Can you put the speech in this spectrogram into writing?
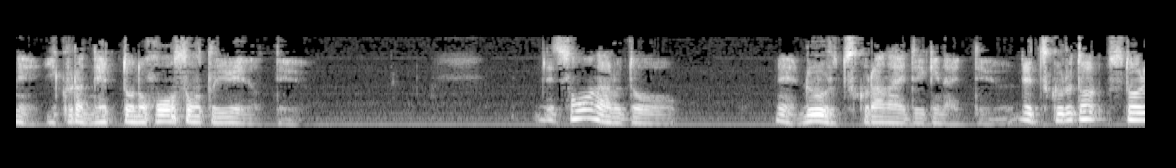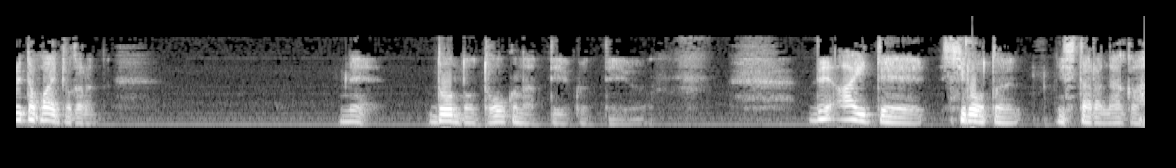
ね、いくらネットの放送と言えどっていう。で、そうなると、ね、ルール作らないといけないっていう。で、作ると、ストリートファイトからね、どんどん遠くなっていくっていう。で、相手、素人にしたらなんか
